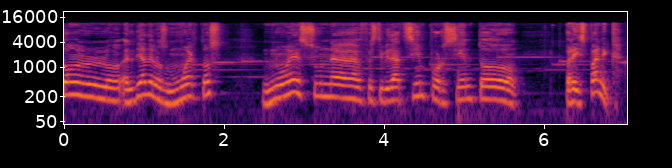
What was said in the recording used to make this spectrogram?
el Día de los Muertos no es una festividad 100% prehispánica.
